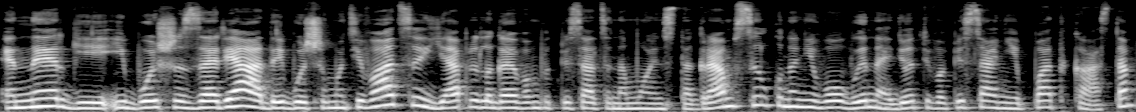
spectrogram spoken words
энергии и больше заряда и больше мотивации, я предлагаю вам подписаться на мой инстаграм. Ссылку на него вы найдете в описании подкаста.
